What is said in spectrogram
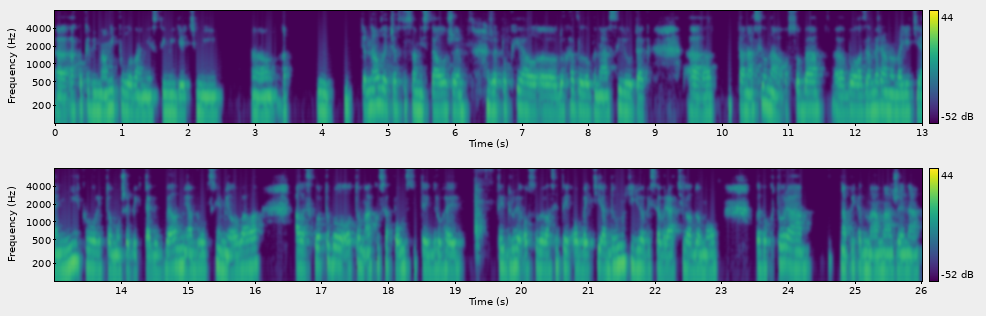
ako keby manipulovanie s tými deťmi. A naozaj často sa mi stalo, že, že pokiaľ e, dochádzalo k násiliu, tak tá násilná osoba e, bola zameraná na deti ani nie kvôli tomu, že by ich tak veľmi a vrúcne milovala, ale skôr to bolo o tom, ako sa pomstiť tej druhej tej druhej osobe, vlastne tej obeti a donútiť ju, aby sa vrátila domov. Lebo ktorá napríklad mama, žena,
